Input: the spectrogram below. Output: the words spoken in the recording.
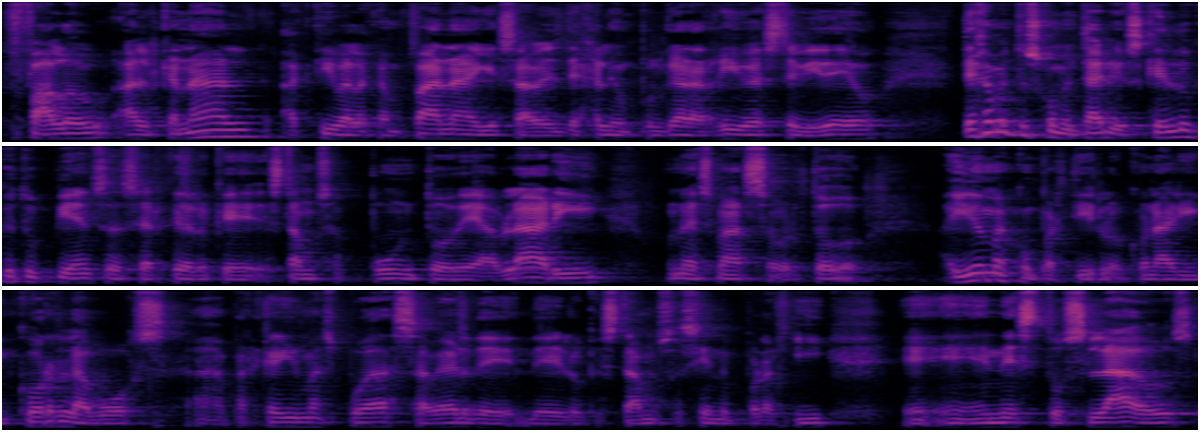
follow al canal, activa la campana, ya sabes, déjale un pulgar arriba a este video. Déjame tus comentarios, qué es lo que tú piensas acerca de lo que estamos a punto de hablar y, una vez más, sobre todo, ayúdame a compartirlo con alguien, corre la voz ah, para que alguien más pueda saber de, de, lo que estamos haciendo por aquí eh, en estos lados.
